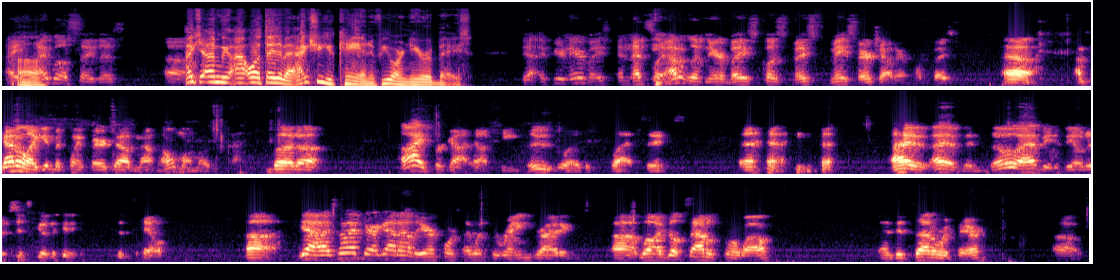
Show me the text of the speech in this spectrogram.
Hey, Uh, I will say this. Uh, Actually, I mean, I, I'll tell you that. Actually, you can if you are near a base. Yeah, if you're near a base, and that's like I don't live near a base. Close to base me is Fairchild Air Force Base. I'm kind of like in between Fairchild and Mountain Home almost. But uh, I forgot how cheap booze was at Class Six. And, I have, I have been so happy to be able to just go to to tell. Uh, yeah, so after I got out of the Air Force, I went to range riding. Uh, well, I built saddles for a while and did saddle repair. Uh,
